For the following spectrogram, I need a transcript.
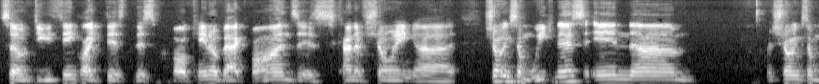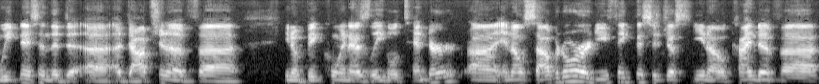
So, do you think like this this volcano backed bonds is kind of showing uh, showing some weakness in um, showing some weakness in the uh, adoption of uh, you know Bitcoin as legal tender uh, in El Salvador, or do you think this is just you know kind of uh,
